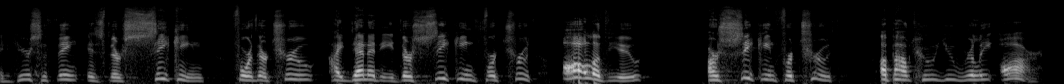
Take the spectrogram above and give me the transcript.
And here's the thing is they're seeking for their true identity. They're seeking for truth. All of you are seeking for truth about who you really are.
